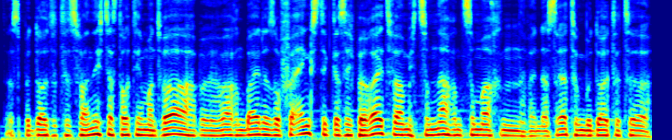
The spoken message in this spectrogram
Das bedeutete zwar nicht, dass dort jemand war, aber wir waren beide so verängstigt, dass ich bereit war, mich zum Narren zu machen, wenn das Rettung bedeutete.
